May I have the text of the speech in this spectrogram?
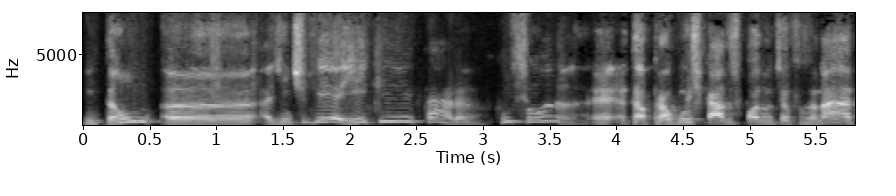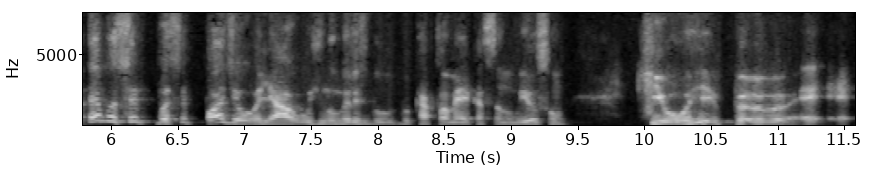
Então, uh, a gente vê aí que, cara, funciona. É, tá, para alguns casos pode não ser funcionar. Até você, você pode olhar os números do, do Capitão América Sam Wilson, que hoje é, é,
